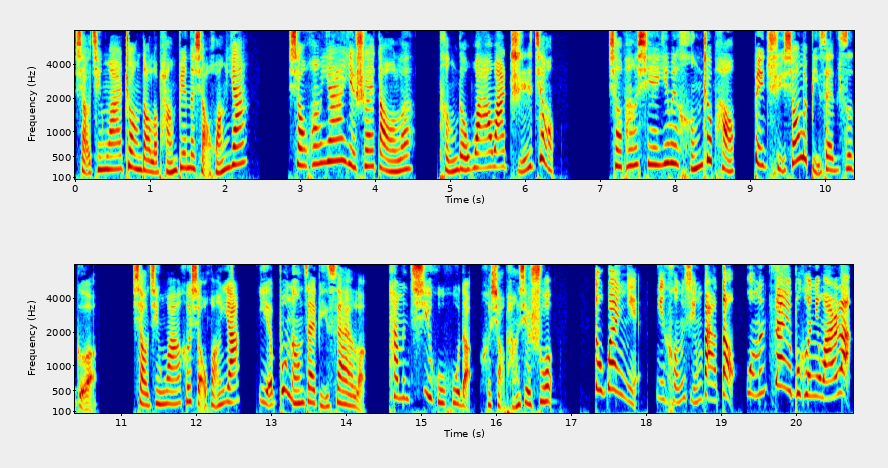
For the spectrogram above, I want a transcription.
小青蛙撞到了旁边的小黄鸭，小黄鸭也摔倒了，疼得哇哇直叫。小螃蟹因为横着跑。被取消了比赛资格，小青蛙和小黄鸭也不能再比赛了。他们气呼呼的和小螃蟹说：“都怪你，你横行霸道，我们再也不和你玩了。”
